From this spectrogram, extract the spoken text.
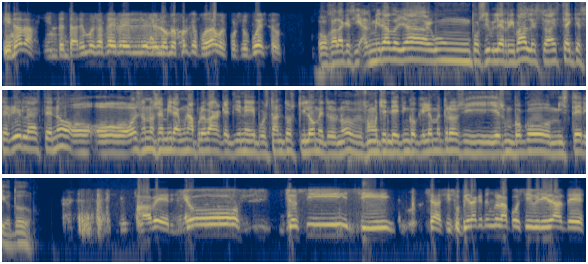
y nada, intentaremos hacer lo mejor que podamos, por supuesto. Ojalá que sí. ¿Has mirado ya algún posible rival? Esto, a este hay que seguirle, a este no. O, o, eso no se mira en una prueba que tiene pues tantos kilómetros, ¿no? Son 85 kilómetros y es un poco misterio todo. A ver, yo, yo sí, sí, o sea, si supiera que tengo la posibilidad de,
